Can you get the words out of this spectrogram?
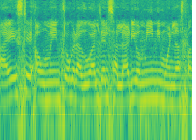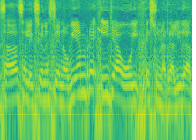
a este aumento gradual del salario mínimo en las pasadas elecciones de noviembre y ya hoy es una realidad.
